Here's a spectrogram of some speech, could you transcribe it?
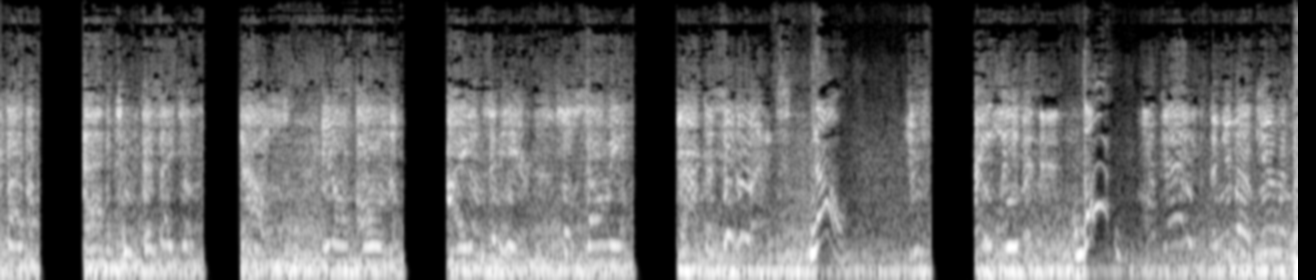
if I have a f- attitude. This ain't your house. You don't own the items in here. So sell me a f- pack of cigarettes. No. You ain't leaving then. Don't. Okay, then you gonna deal with. me.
